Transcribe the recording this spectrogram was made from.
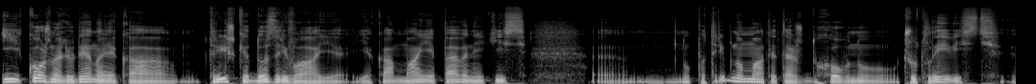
І кожна людина, яка трішки дозріває, яка має певний якийсь ну, потрібно мати теж духовну чутливість е,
